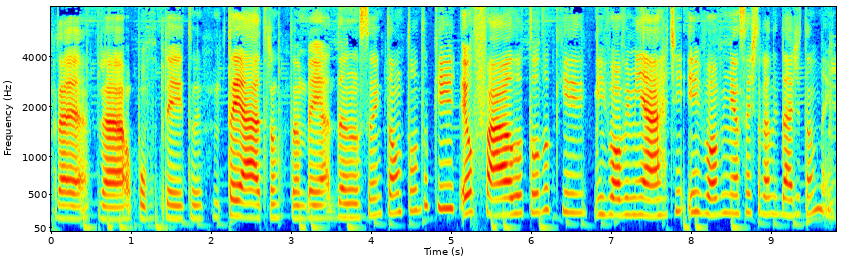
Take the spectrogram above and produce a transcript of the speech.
para o povo preto, teatro também, a dança. Então tudo que eu falo, tudo que envolve minha arte, envolve minha ancestralidade também.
